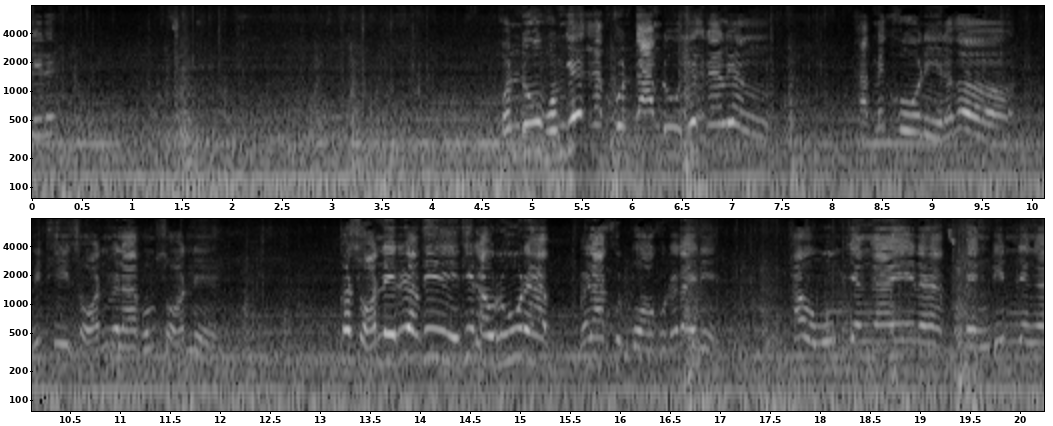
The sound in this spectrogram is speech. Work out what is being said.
เลยนะ คนดูผมเยอะครับ คนตามดูเยอะนะเรื่องขับแมคโครนี่ แล้วก็วิธีสอนเวลาผมสอนนี่ ก็สอนในเรื่องที่ที่เรารู้นะครับ เวลาขุดบ่อขุดอะไรนี่ เข้ามุมยังไงนะครับแบ่งดินยังไง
